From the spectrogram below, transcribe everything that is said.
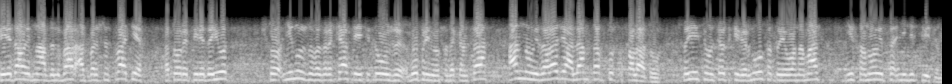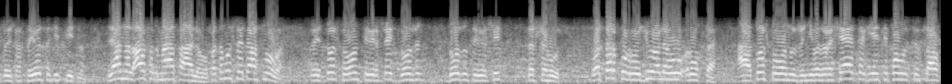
передал Ибн Абдульбар от большинства тех, которые передают, что не нужно возвращаться, если ты уже выпрямился до конца, анну из раджа алям табсут салату, что если он все-таки вернулся, то его намаз не становится недействительным, то есть остается действительным. Лян аль асл ма потому что это основа, то есть то, что он совершить должен, должен совершить ташахуд. Ватарку руджу аляху рухса, а то, что он уже не возвращается, если полностью встал,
